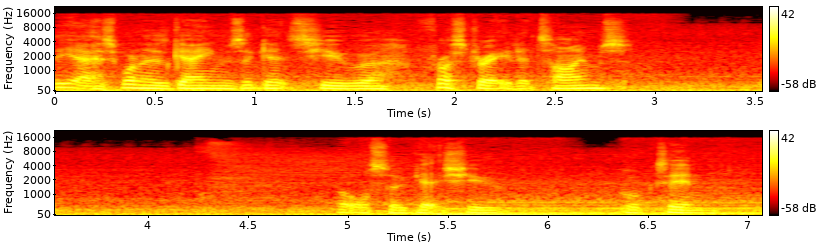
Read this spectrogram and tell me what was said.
But yeah, it's one of those games that gets you uh, frustrated at times, but also gets you hooked in.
